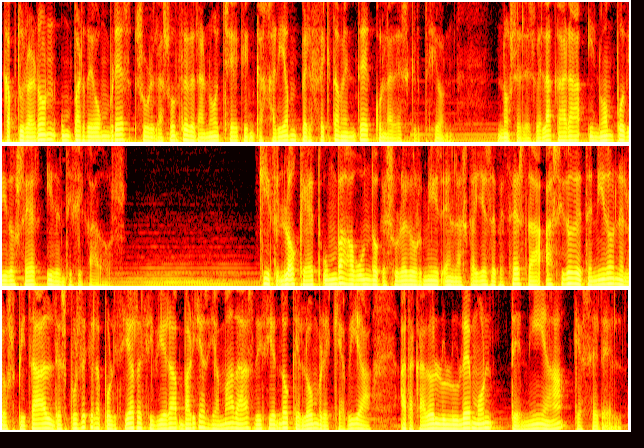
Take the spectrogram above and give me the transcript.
capturaron un par de hombres sobre las 11 de la noche que encajarían perfectamente con la descripción. No se les ve la cara y no han podido ser identificados. Keith Lockett, un vagabundo que suele dormir en las calles de Bethesda, ha sido detenido en el hospital después de que la policía recibiera varias llamadas diciendo que el hombre que había atacado el Lululemon tenía que ser él.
